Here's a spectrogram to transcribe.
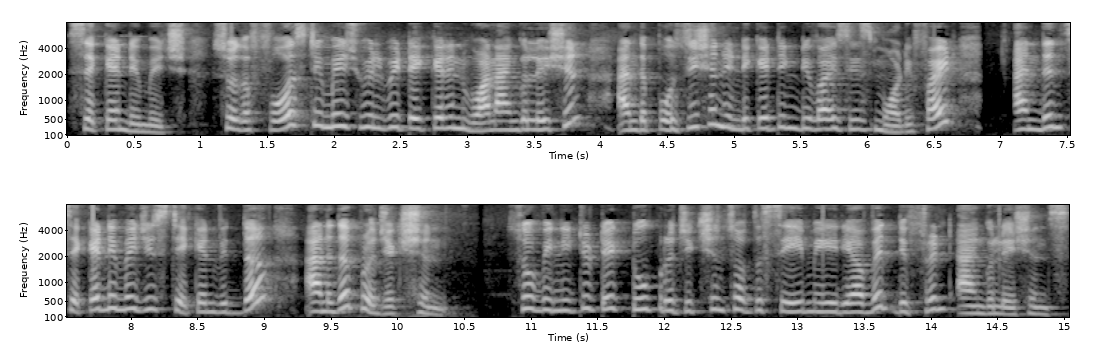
second image. So the first image will be taken in one angulation and the position indicating device is modified and then second image is taken with the another projection. So we need to take two projections of the same area with different angulations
